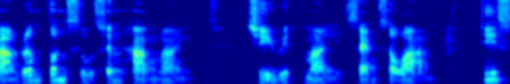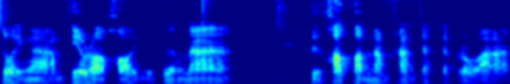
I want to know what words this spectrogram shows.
การเริ่มต้นสู่เส้นทางใหม่ ชีวิตใหม่ แสงสว่าง ที่สวยงามที่รอคอยอยู่เบื้องหน้า คือข้อความนำทางจากจักรวาล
